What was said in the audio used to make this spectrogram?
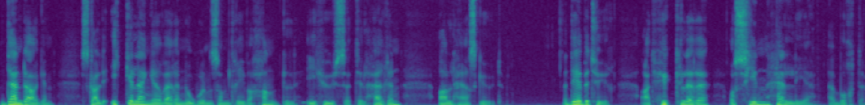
Den dagen skal det ikke lenger være noen som driver handel i huset til Herren, allherrs Gud. Det betyr at hyklere og skinnhellige er borte.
